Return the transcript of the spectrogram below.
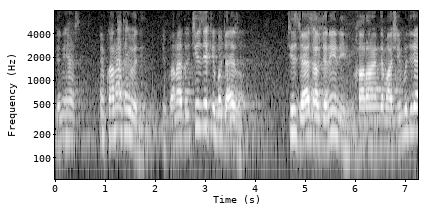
Tem nem raio. امکانات ہے ودی امکانات چیز یہ کہ جائز ہو چیز جائز اگ جنین دی خاران دے ماشین بو دیگه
